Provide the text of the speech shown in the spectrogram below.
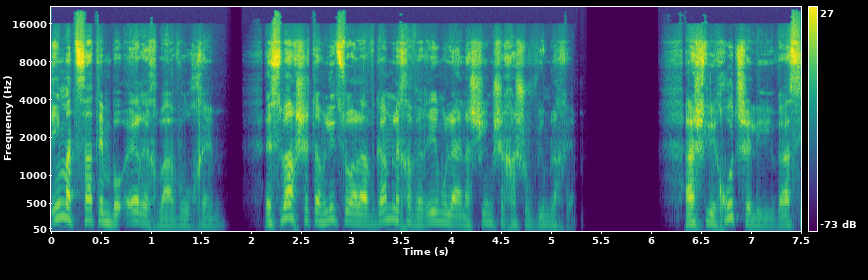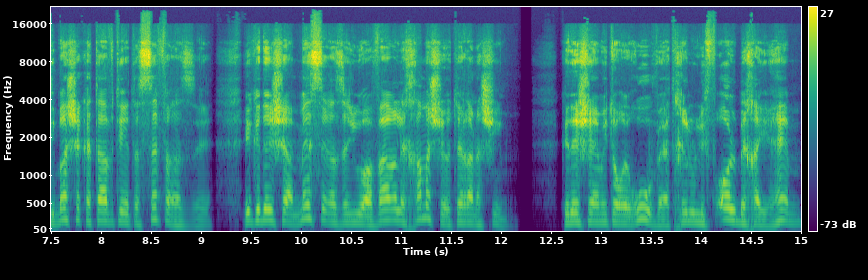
אם מצאתם בו ערך בעבורכם, אשמח שתמליצו עליו גם לחברים ולאנשים שחשובים לכם. השליחות שלי והסיבה שכתבתי את הספר הזה היא כדי שהמסר הזה יועבר לכמה שיותר אנשים, כדי שהם יתעוררו ויתחילו לפעול בחייהם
